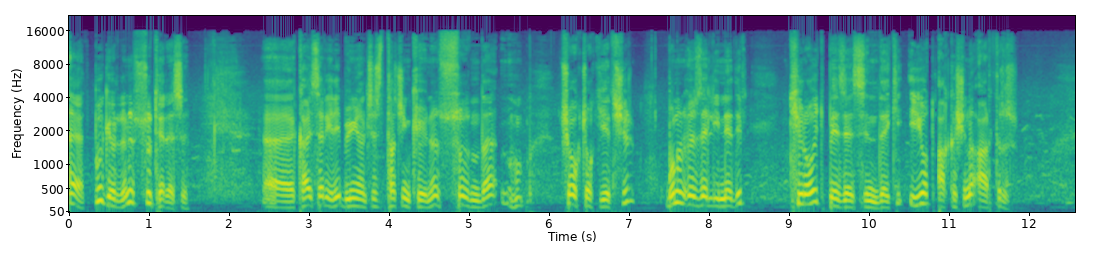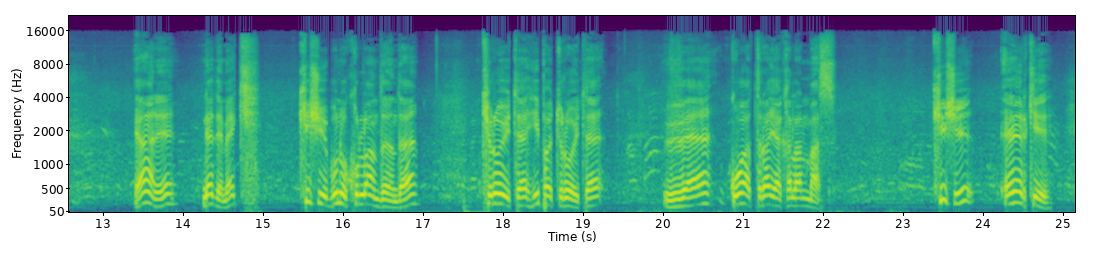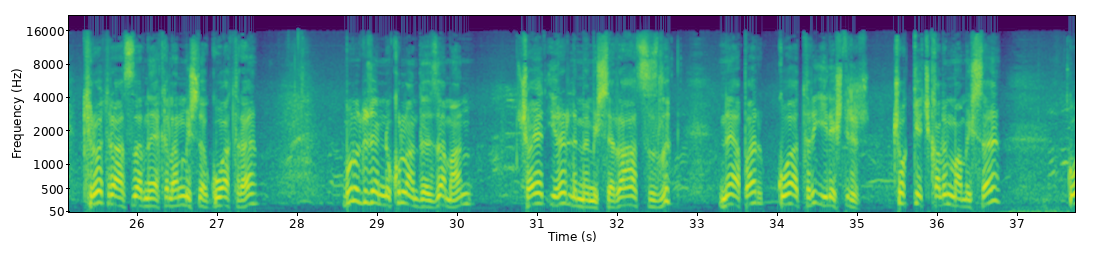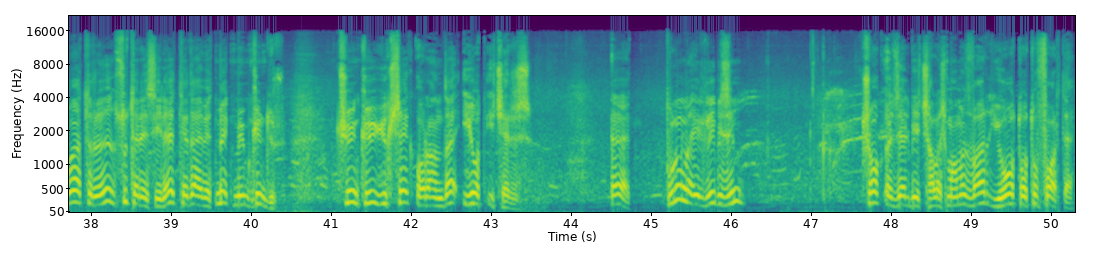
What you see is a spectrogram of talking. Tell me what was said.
Evet bu gördüğünüz su teresi. Ee, Kayseri ili Bünyan ilçesi Taçın köyünün suyunda çok çok yetişir. Bunun özelliği nedir? Tiroid bezesindeki iyot akışını artırır. Yani ne demek? Kişi bunu kullandığında tiroide, hipotiroide ve guatra yakalanmaz. Kişi eğer ki tiroid rahatsızlarına yakalanmışsa guatra bunu düzenli kullandığı zaman şayet ilerlememişse rahatsızlık ne yapar? Guatrı iyileştirir. Çok geç kalınmamışsa guatrı su teresiyle tedavi etmek mümkündür. Çünkü yüksek oranda iot içerir. Evet. Bununla ilgili bizim çok özel bir çalışmamız var. Yoğurt otu forte.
